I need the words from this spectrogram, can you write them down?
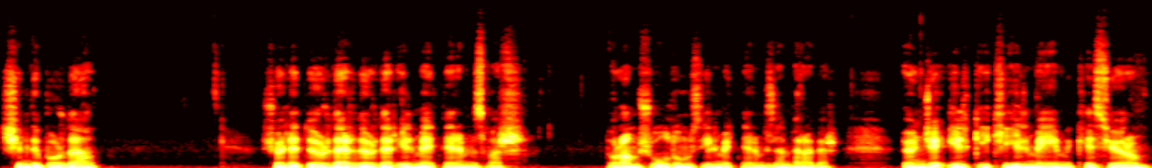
Şimdi burada şöyle dörder dörder ilmeklerimiz var. Dolamış olduğumuz ilmeklerimizle beraber. Önce ilk iki ilmeğimi kesiyorum.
